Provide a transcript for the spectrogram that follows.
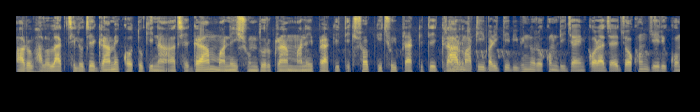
আরও ভালো লাগছিল যে গ্রামে কত কিনা আছে। গ্রাম মানেই সুন্দর গ্রাম মানেই প্রাকৃতিক সবকিছুই প্রাকৃতিক গ্রাম। আর মাটির বাড়িতে বিভিন্ন রকম ডিজাইন করা যায়। যখন যেরকম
